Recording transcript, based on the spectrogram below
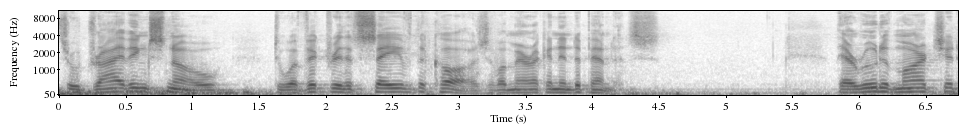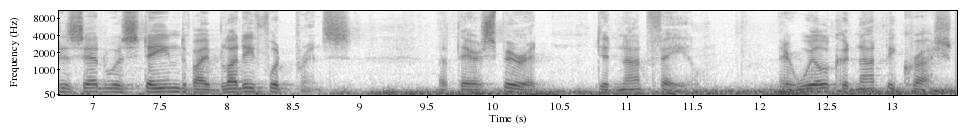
through driving snow to a victory that saved the cause of American independence. Their route of march, it is said, was stained by bloody footprints, but their spirit did not fail. Their will could not be crushed.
